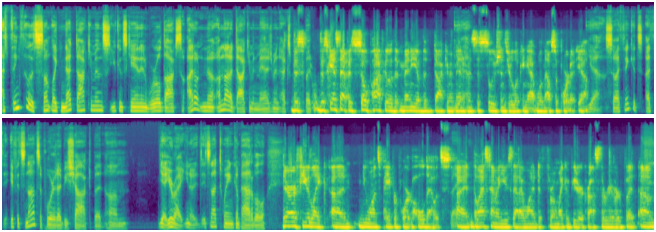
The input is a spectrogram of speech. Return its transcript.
I think though it's some like NetDocuments you can scan in Worldox. So I don't know. I'm not a document management expert, This, but the ScanSnap is so popular that many of the document management sys- solutions you're looking at will now support it. Yeah. Yeah, so I think it's I th- if it's not supported, I'd be shocked. But um, yeah, you're right. You know, it's not Twain compatible. There are a few like uh, nuance paperport holdouts. Right. Uh, the last time I used that, I wanted to throw my computer across the river, but um,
